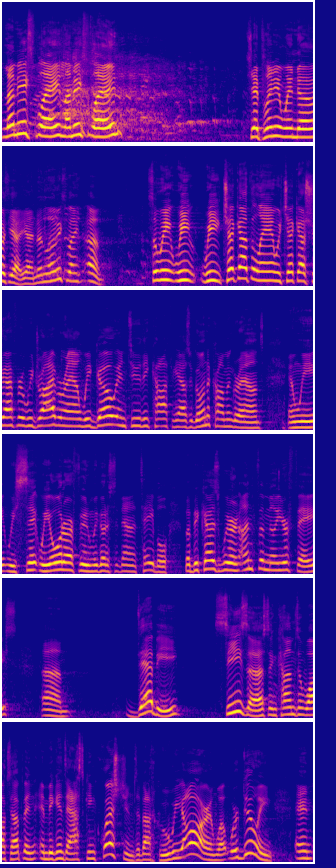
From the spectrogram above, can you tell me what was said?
Let me explain. Let me explain. She had plenty of windows. Yeah, yeah. No, let me explain. Um, so we, we, we check out the land, we check out Stratford, we drive around, we go into the coffee house, we go into common grounds, and we, we sit, we order our food, and we go to sit down at a table. But because we're an unfamiliar face, um, Debbie sees us and comes and walks up and, and begins asking questions about who we are and what we're doing. And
